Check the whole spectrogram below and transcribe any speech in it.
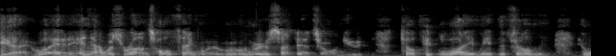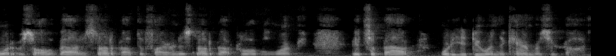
Yeah, well, and, and that was Ron's whole thing when we were at Sundance, and when you tell people why he made the film and, and what it was all about. It's not about the fire, and it's not about global warming. It's about what do you do when the cameras are gone?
